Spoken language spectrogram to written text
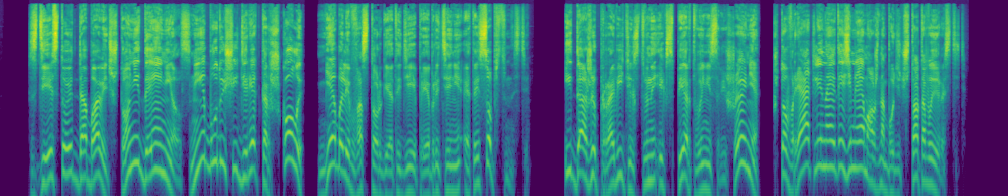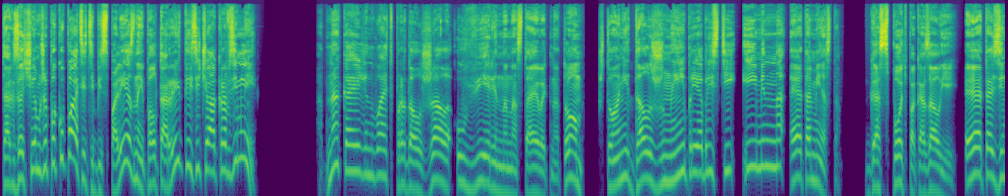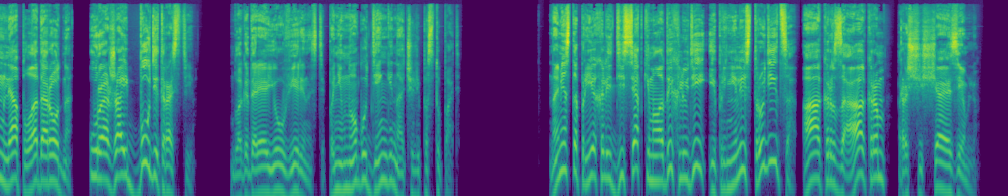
Здесь стоит добавить, что ни Дэниелс, ни будущий директор школы не были в восторге от идеи приобретения этой собственности. И даже правительственный эксперт вынес решение, что вряд ли на этой земле можно будет что-то вырастить. Так зачем же покупать эти бесполезные полторы тысячи акров земли? Однако Эллен Уайт продолжала уверенно настаивать на том, что они должны приобрести именно это место. Господь показал ей, эта земля плодородна, урожай будет расти. Благодаря ее уверенности понемногу деньги начали поступать. На место приехали десятки молодых людей и принялись трудиться, акр за акром, расчищая землю.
